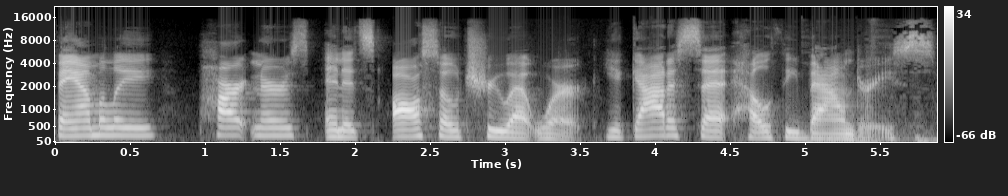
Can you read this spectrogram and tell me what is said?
family, partners, and it's also true at work. You gotta set healthy boundaries.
